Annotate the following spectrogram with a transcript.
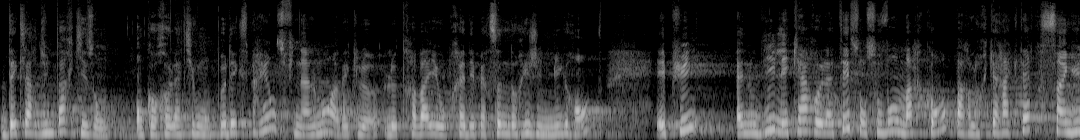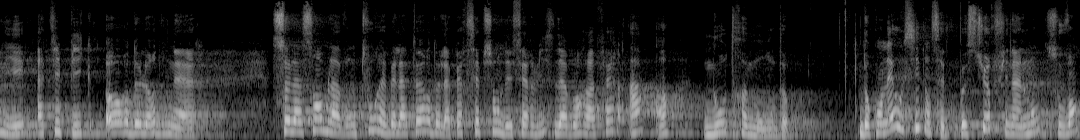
déclarent d'une part qu'ils ont encore relativement peu d'expérience finalement avec le, le, travail auprès des personnes d'origine migrante. Et puis, elle nous dit les cas relatés sont souvent marquants par leur caractère singulier, atypique, hors de l'ordinaire. Cela semble avant tout révélateur de la perception des services d'avoir affaire à un autre monde. Donc on est aussi dans cette posture finalement souvent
